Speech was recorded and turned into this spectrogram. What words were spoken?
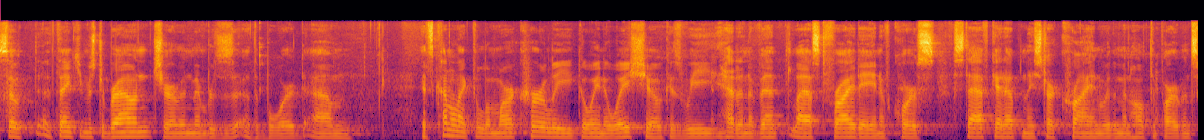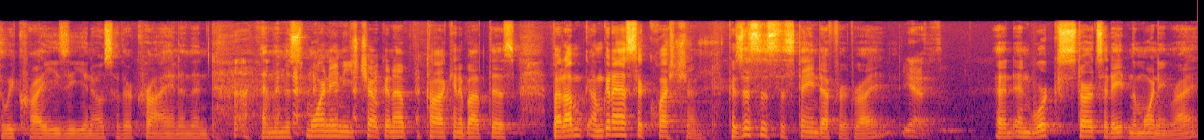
So, uh, thank you, Mr. Brown, Chairman, members of the board. Um, It's kind of like the Lamar Curley going away show, because we had an event last Friday, and of course, staff get up and they start crying with them in health department, so we cry easy, you know, so they're crying, and then, and then this morning, he's choking up, talking about this. But I'm, I'm going to ask a question, because this is sustained effort, right? Yes, And, and work starts at eight in the morning, right?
